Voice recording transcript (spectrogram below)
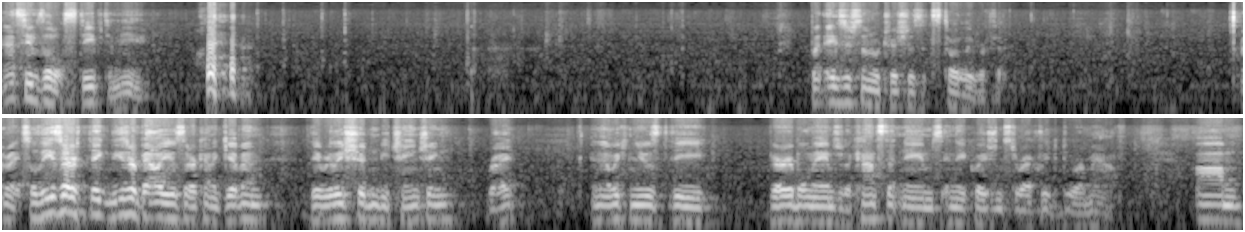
That seems a little steep to me. but eggs are so nutritious, it's totally worth it. All right, so these are these are values that are kind of given. They really shouldn't be changing, right? And then we can use the variable names or the constant names in the equations directly to do our math. Um,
